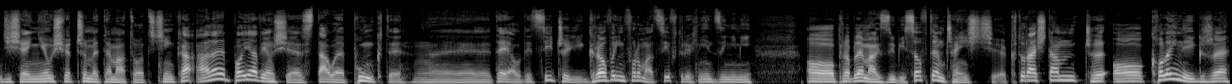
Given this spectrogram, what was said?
dzisiaj nie uświadczymy tematu odcinka, ale pojawią się stałe punkty yy, tej audycji, czyli growe informacje, w których między innymi o problemach z Ubisoftem, część któraś tam, czy o kolejnej grze,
